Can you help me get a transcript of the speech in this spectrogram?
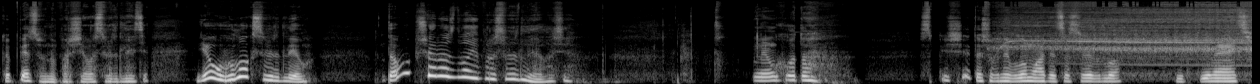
Капець воно паршиво свердлиться. Я уголок свердлив. Та взагалі раз-два і просвердлилося. Неохота спішити, щоб не вламати це свердло під кінець.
